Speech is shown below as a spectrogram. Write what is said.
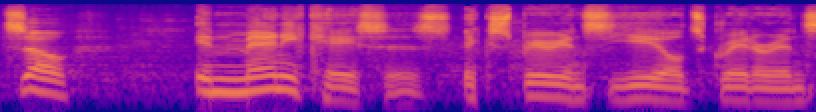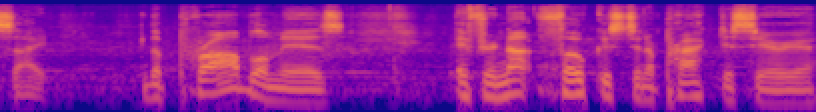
So, in many cases, experience yields greater insight. The problem is, if you're not focused in a practice area,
